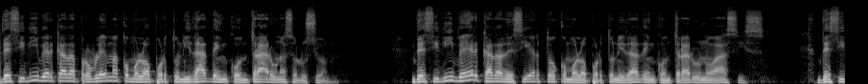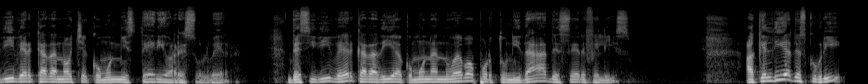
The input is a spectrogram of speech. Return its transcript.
Decidí ver cada problema como la oportunidad de encontrar una solución. Decidí ver cada desierto como la oportunidad de encontrar un oasis. Decidí ver cada noche como un misterio a resolver. Decidí ver cada día como una nueva oportunidad de ser feliz. Aquel día descubrí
